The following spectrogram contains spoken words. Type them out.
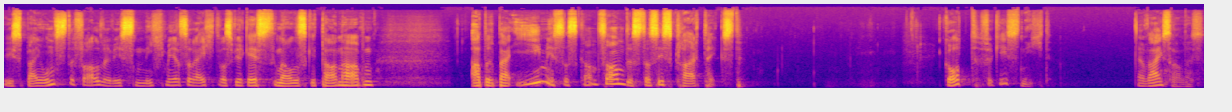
ist bei uns der Fall. Wir wissen nicht mehr so recht, was wir gestern alles getan haben. Aber bei ihm ist es ganz anders. Das ist Klartext. Gott vergisst nicht. Er weiß alles.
